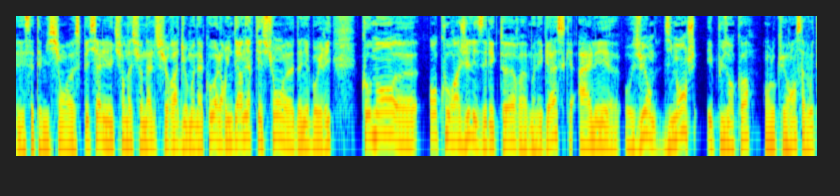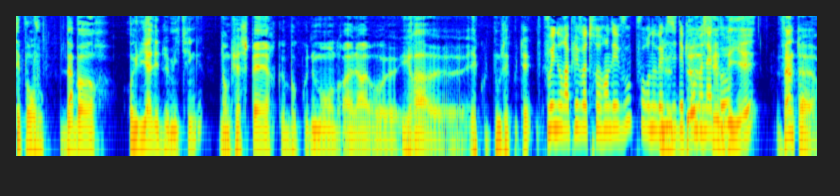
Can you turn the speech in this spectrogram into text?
et cette émission euh, spéciale élection nationale sur Radio Monaco. Alors une dernière question, Daniel Boéry. Comment encourager les électeurs monégasques à aller aux urnes dimanche, et plus encore, en l'occurrence, à voter pour vous? D'abord, il y a les deux meetings. Donc j'espère que beaucoup de monde euh, là, euh, ira euh, écoute, nous écouter. Vous pouvez nous rappeler votre rendez-vous pour Nouvelles Idées pour Monaco? Le février, 20h.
